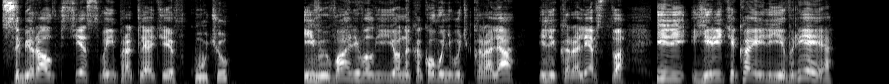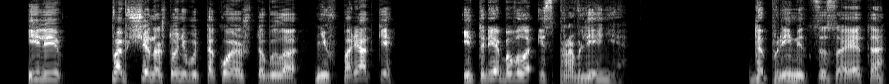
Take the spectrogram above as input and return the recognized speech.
собирал все свои проклятия в кучу и вываливал ее на какого-нибудь короля или королевства, или еретика или еврея, или вообще на что-нибудь такое, что было не в порядке и требовало исправления. Да примется за это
